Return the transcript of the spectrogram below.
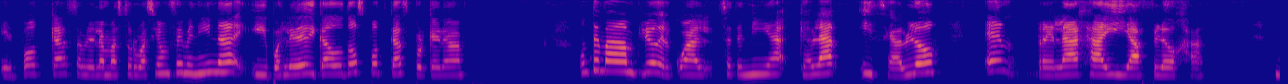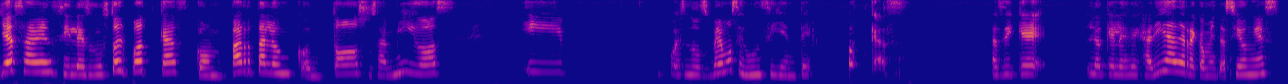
el podcast sobre la masturbación femenina y pues le he dedicado dos podcasts porque era un tema amplio del cual se tenía que hablar y se habló en Relaja y Afloja. Ya saben, si les gustó el podcast, compártalo con todos sus amigos y pues nos vemos en un siguiente podcast. Así que lo que les dejaría de recomendación es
